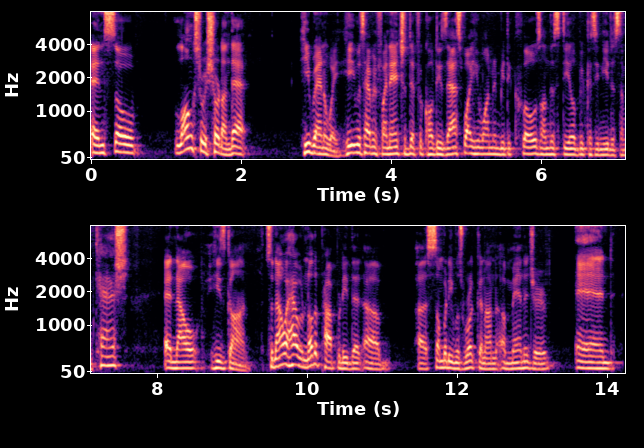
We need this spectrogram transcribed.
And so, long story short on that, he ran away. He was having financial difficulties. That's why he wanted me to close on this deal because he needed some cash. And now he's gone. So now I have another property that uh, uh, somebody was working on, a manager, and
